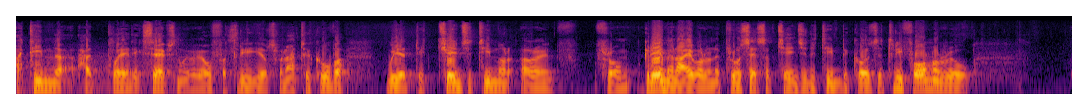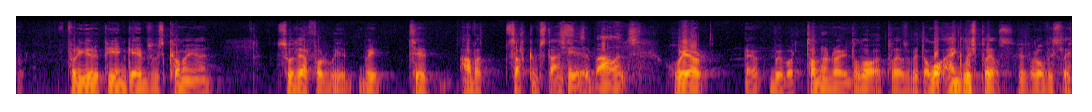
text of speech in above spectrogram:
a team that had played exceptionally well for three years when I took over. We had to change the team around from Graeme and I were in the process of changing the team because the three former rule for European games was coming in. So therefore we we to have a circumstance change the balance where uh, we were turning around a lot of players with a lot of English players who were obviously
